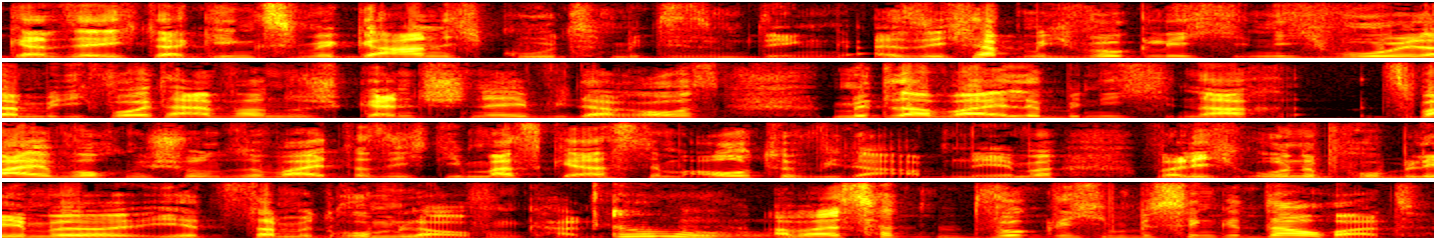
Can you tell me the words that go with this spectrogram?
ganz ehrlich, da ging es mir gar nicht gut mit diesem Ding. Also ich habe mich wirklich nicht wohl damit. Ich wollte einfach nur ganz schnell wieder raus. Mittlerweile bin ich nach zwei Wochen schon so weit, dass ich die Maske erst im Auto wieder abnehme, weil ich ohne Probleme jetzt damit rumlaufen kann. Oh. Aber es hat wirklich ein bisschen gedauert.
